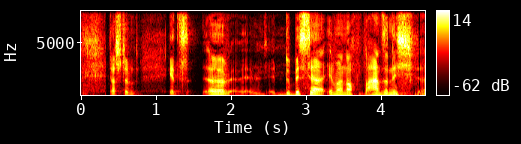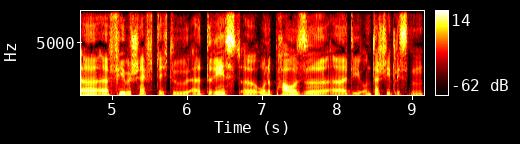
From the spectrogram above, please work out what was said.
Ja, das stimmt. Jetzt, äh, du bist ja immer noch wahnsinnig äh, viel beschäftigt. Du äh, drehst äh, ohne Pause äh, die unterschiedlichsten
